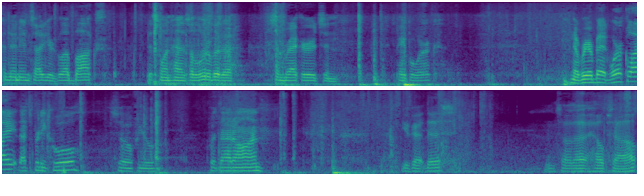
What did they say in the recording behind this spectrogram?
And then inside your glove box, this one has a little bit of some records and paperwork. The rear bed work light, that's pretty cool. So if you put that on, you got this and so that helps out.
